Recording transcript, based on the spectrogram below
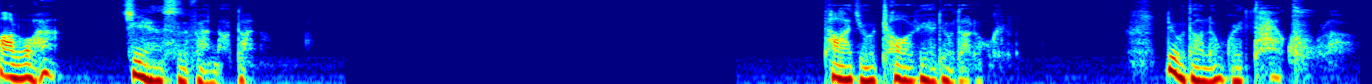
阿罗汉见思烦恼断了，他就超越六道轮回了。六道轮回太苦了，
